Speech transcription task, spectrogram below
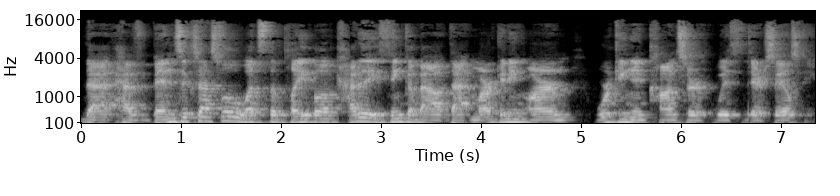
that have been successful? What's the playbook? How do they think about that marketing arm working in concert with their sales team?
